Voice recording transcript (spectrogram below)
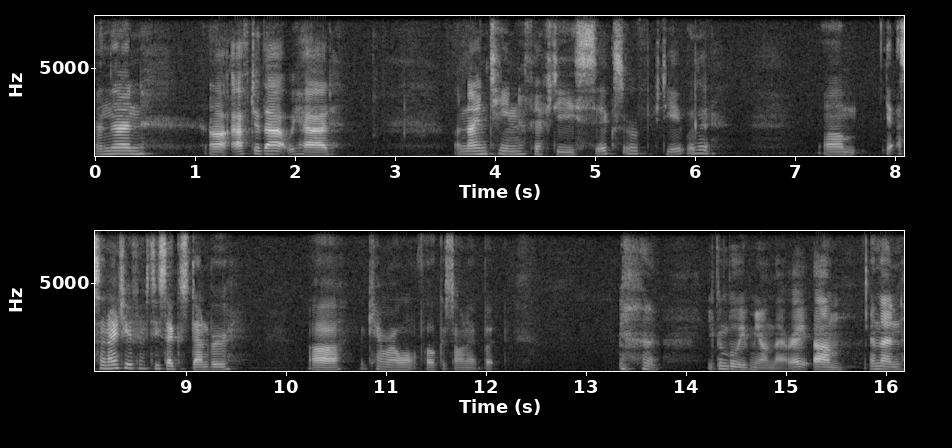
And then, uh, after that we had 1956, or 58 was it? Um, yeah, so 1956 Denver, uh, the camera won't focus on it, but you can believe me on that, right? Um, and then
